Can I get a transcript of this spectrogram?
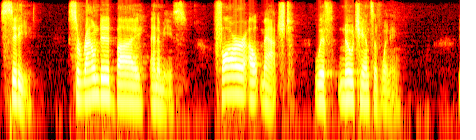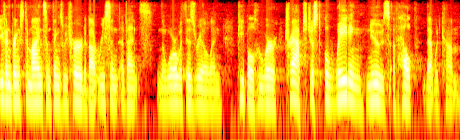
city. surrounded by enemies, far outmatched, with no chance of winning. Even brings to mind some things we've heard about recent events in the war with Israel and people who were trapped just awaiting news of help that would come.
